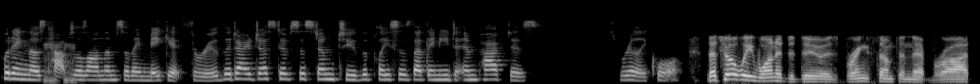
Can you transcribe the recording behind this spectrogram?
putting those mm-hmm. capsules on them so they make it through the digestive system to the places that they need to impact is it's really cool. That's what we wanted to do is bring something that brought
